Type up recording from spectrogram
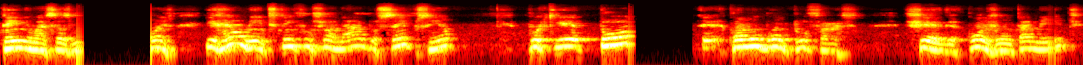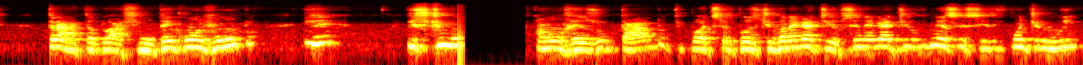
tenham essas missões e realmente tem funcionado 100%, porque todo, é, como o Ubuntu faz, chega conjuntamente, trata do assunto em conjunto e estimula a um resultado que pode ser positivo ou negativo. Se negativo, necessita que continue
